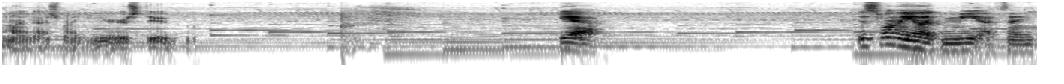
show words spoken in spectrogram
Oh my gosh, my ears, dude. Yeah. This is when they like meet, I think.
